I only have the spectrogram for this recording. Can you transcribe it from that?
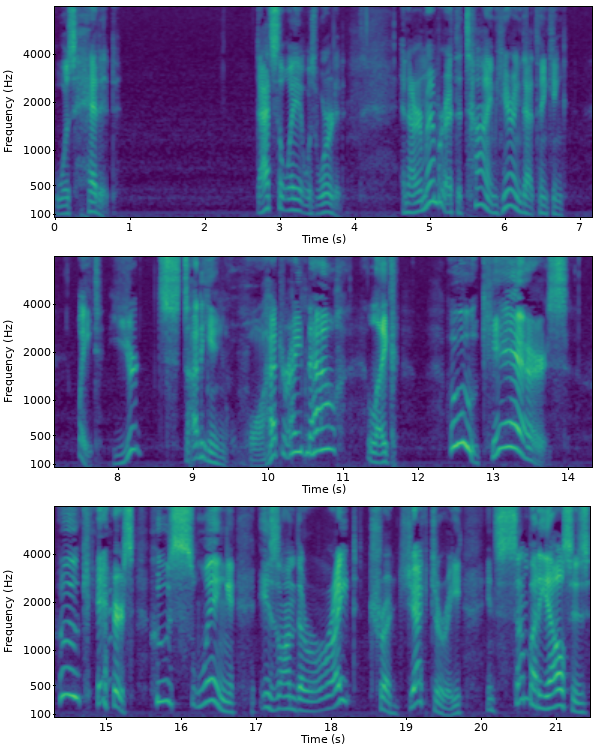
was headed. That's the way it was worded. And I remember at the time hearing that thinking, wait, you're studying what right now? Like, who cares? Who cares whose swing is on the right trajectory in somebody else's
